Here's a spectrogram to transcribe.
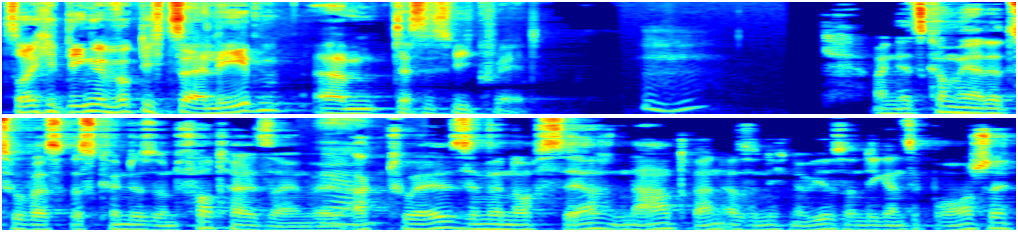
solche Dinge wirklich zu erleben, ähm, das ist wie Create. Mhm. Und jetzt kommen wir ja dazu, was, was könnte so ein Vorteil sein? Weil ja. aktuell sind wir noch sehr nah dran, also nicht nur wir, sondern die ganze Branche,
